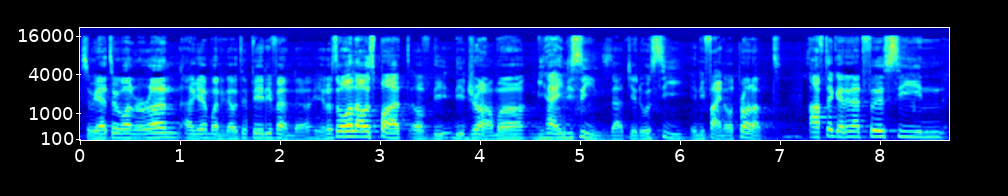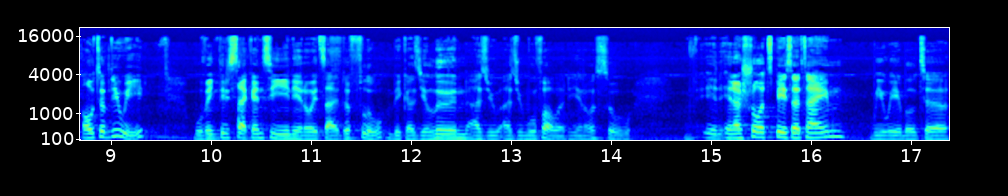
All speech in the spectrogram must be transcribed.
So we had to on a run and get money now to pay the vendor. You know, so all that was part of the, the drama behind the scenes that you don't see in the final product. After getting that first scene out of the way, moving to the second scene, you know, it started to flow because you learn as you as you move forward, you know. So in, in a short space of time, we were able to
